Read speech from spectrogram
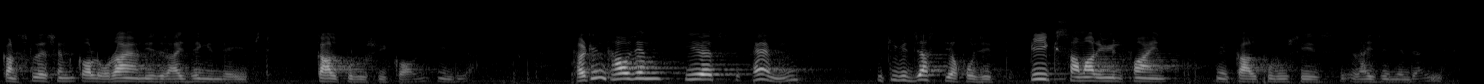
constellation called Orion is rising in the east, Kalpurush we call in India. 13,000 years hence, it will be just the opposite. Peak summer you will find uh, Kalpurush is rising in the east.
